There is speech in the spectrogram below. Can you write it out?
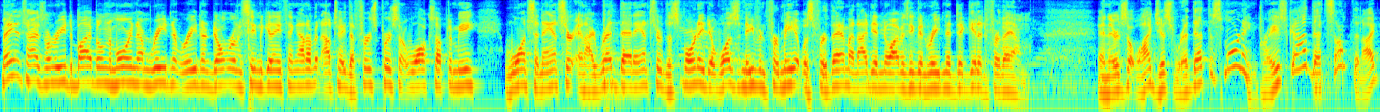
Many times when I read the Bible in the morning, I'm reading it, reading it, don't really seem to get anything out of it. I'll tell you, the first person that walks up to me wants an answer, and I read that answer this morning. It wasn't even for me, it was for them, and I didn't know I was even reading it to get it for them. And there's, oh, I just read that this morning. Praise God, that's something. I,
